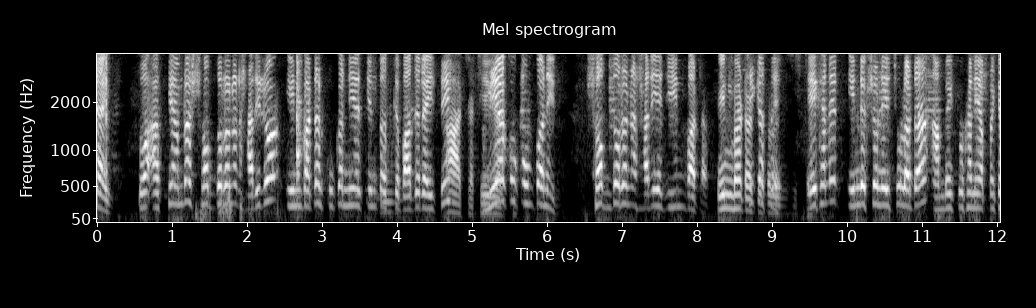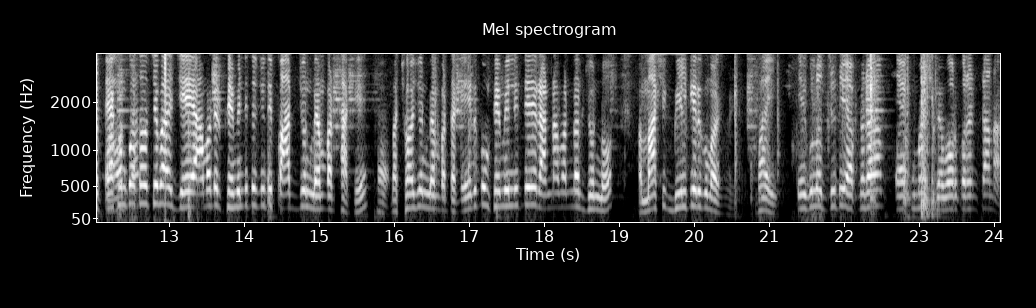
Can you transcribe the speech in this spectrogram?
চাই। তো আজকে আমরা সব ধরনের হাড়িরও ইনভার্টার কুকার নিয়ে কিন্তু আজকে বাজারে আইছি। আচ্ছা ঠিক মিয়াকো কোম্পানির সব ধরনের এই যে ইনভার্টার ইনভার্টার ঠিক আছে? এখানে ইন্ডাকশন এই চুলাটা আমরা একটুখানি আপনাকে এখন কথা হচ্ছে ভাই যে আমাদের ফ্যামিলিতে যদি পাঁচজন মেম্বার থাকে হ্যাঁ। বা ছয় জন মেম্বার থাকে এরকম ফ্যামিলিতে রান্না বান্নার জন্য মাসিক বিল কীরকম আসবে? ভাই এগুলো যদি আপনারা এক মাস ব্যবহার করেন টানা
